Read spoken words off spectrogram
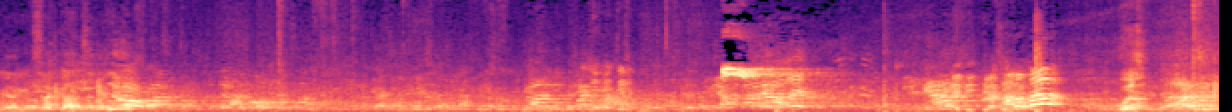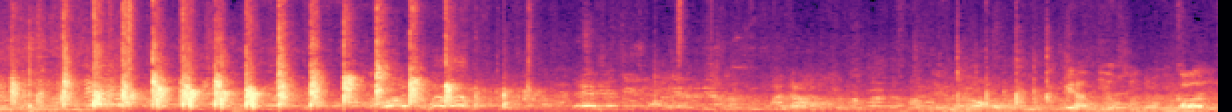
Yeah, you suck guys. How about you? Pues. Era, tío, un caballo.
